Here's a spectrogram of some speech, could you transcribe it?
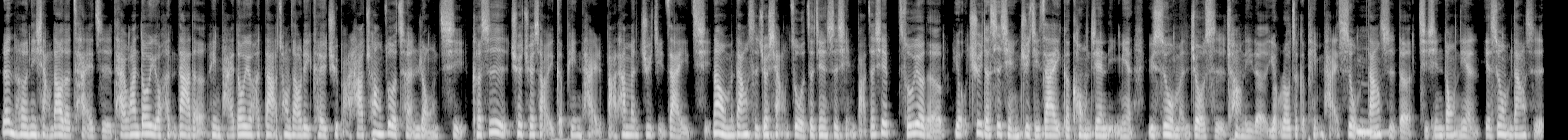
任何你想到的材质，台湾都有很大的品牌，都有很大的创造力，可以去把它创作成容器，可是却缺少一个平台把它们聚集在一起。那我们当时就想做这件事情，把这些所有的有趣的事情聚集在一个空间里面。于是我们就是创立了有肉这个品牌，是我们当时的起心动念，也是我们当时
